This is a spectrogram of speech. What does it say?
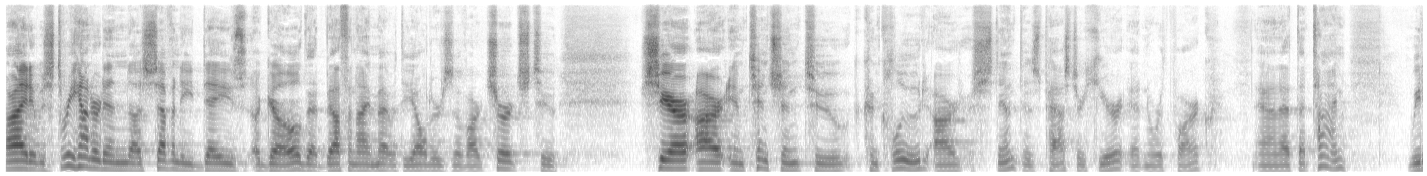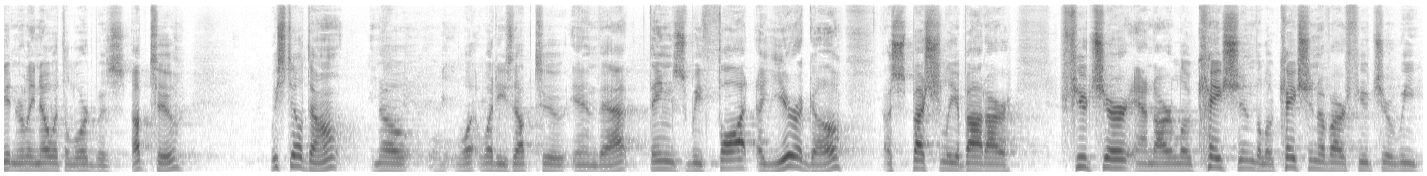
All right, it was 370 days ago that Beth and I met with the elders of our church to share our intention to conclude our stint as pastor here at North Park. And at that time, we didn't really know what the Lord was up to. We still don't know what, what He's up to in that. Things we thought a year ago, especially about our future and our location, the location of our future, we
